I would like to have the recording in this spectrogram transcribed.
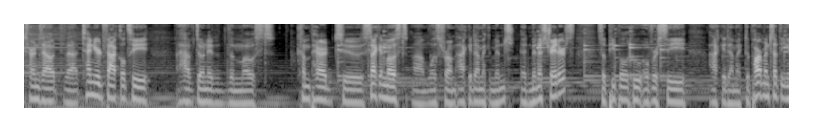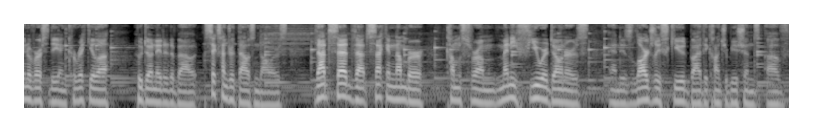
Turns out that tenured faculty have donated the most. Compared to second most um, was from academic admin- administrators, so people who oversee academic departments at the university and curricula, who donated about six hundred thousand dollars. That said, that second number comes from many fewer donors and is largely skewed by the contributions of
